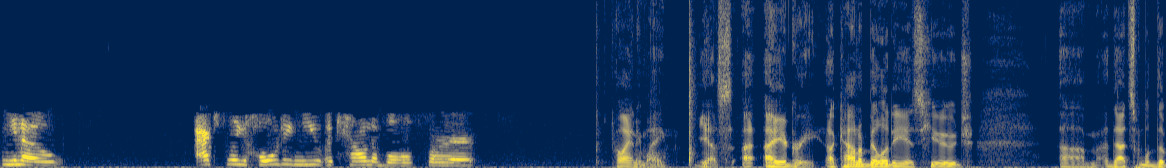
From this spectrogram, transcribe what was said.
you know, actually holding you accountable for Oh, anyway, yes, I, I agree. Accountability is huge. Um, that's what the,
